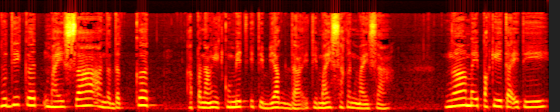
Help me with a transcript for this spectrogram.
No di ket maysa an nadagket apanang ikumit iti biyagda iti maysa kan maysa. Nga maipakita iti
